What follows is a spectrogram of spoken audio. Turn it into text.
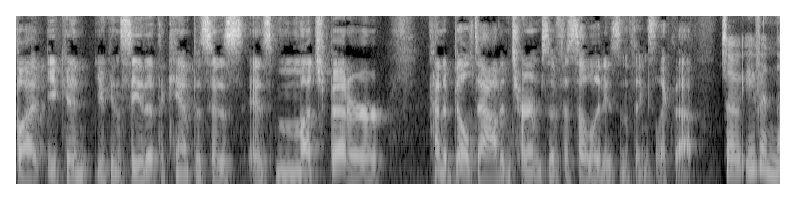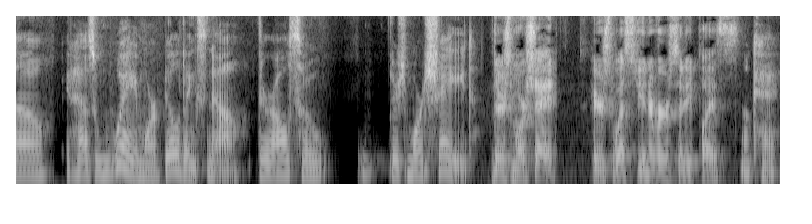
but you can you can see that the campus is is much better kind of built out in terms of facilities and things like that. So even though it has way more buildings now, there are also there's more shade. There's more shade. Here's West University Place. Okay.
